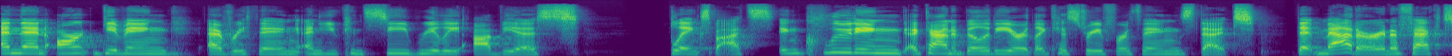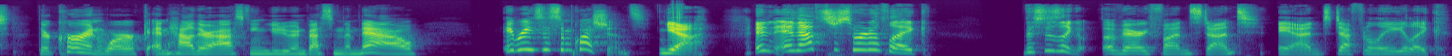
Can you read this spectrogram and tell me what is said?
and then aren't giving everything and you can see really obvious blank spots including accountability or like history for things that that matter and affect their current work and how they're asking you to invest in them now it raises some questions Yeah. And and that's just sort of like this is like a very fun stunt and definitely like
